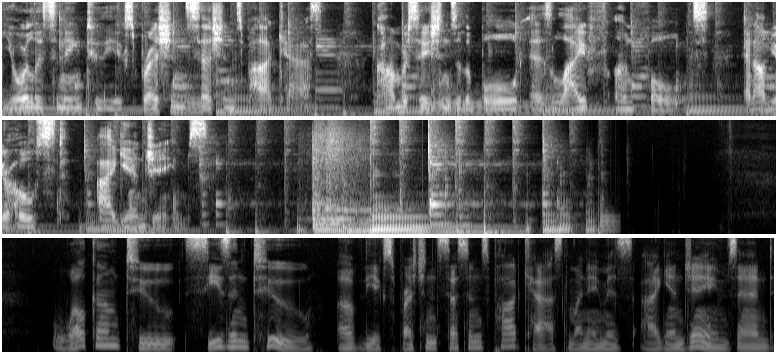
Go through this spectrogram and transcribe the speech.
You're listening to the Expression Sessions podcast, conversations of the bold as life unfolds. And I'm your host, Igan James. Welcome to season two of the Expression Sessions podcast. My name is Igan James, and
